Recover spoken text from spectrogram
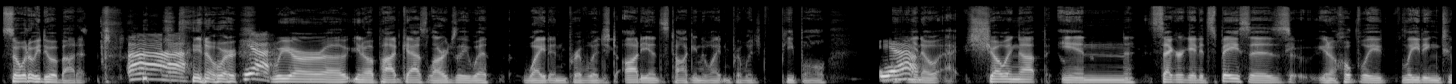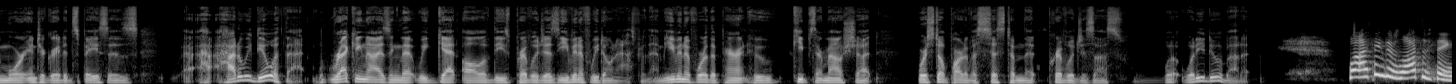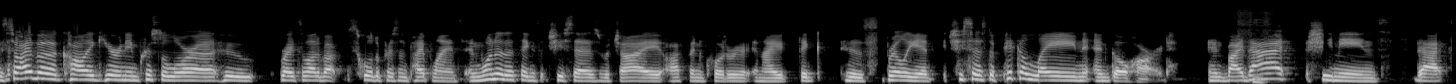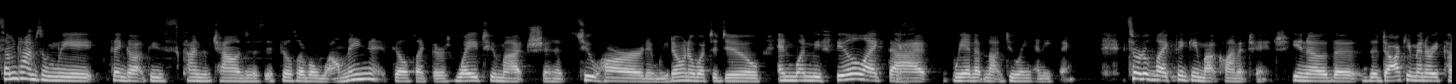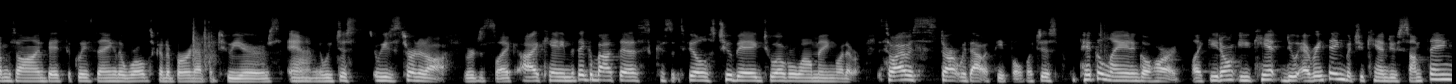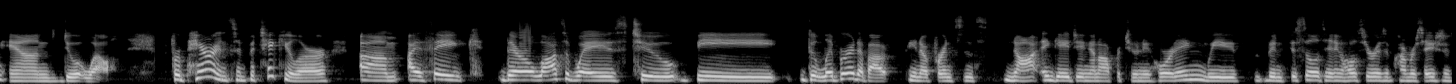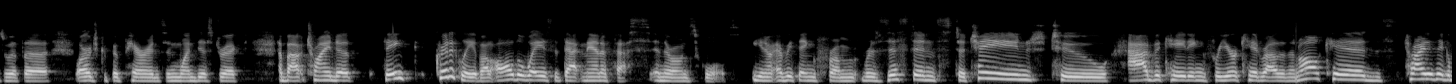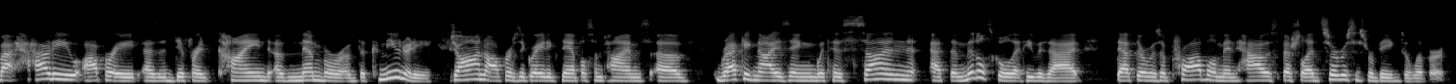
So what do we do about it? Ah, you know, we're yeah. we are uh, you know a podcast largely with white and privileged audience talking to white and privileged people yeah. you know, uh, showing up in segregated spaces, you know, hopefully leading to more integrated spaces. H- how do we deal with that? Recognizing that we get all of these privileges, even if we don't ask for them, even if we're the parent who keeps their mouth shut, we're still part of a system that privileges us. What, what do you do about it? Well, I think there's lots of things. So I have a colleague here named Crystal Laura who writes a lot about school to prison pipelines. And one of the things that she says, which I often quote her and I think is brilliant, she says to pick a lane and go hard. And by hmm. that, she means that sometimes when we think about these kinds of challenges, it feels overwhelming. It feels like there's way too much and it's too hard and we don't know what to do. And when we feel like that, we end up not doing anything. It's sort of like thinking about climate change. You know, the the documentary comes on basically saying the world's going to burn up in 2 years and we just we just turn it off. We're just like I can't even think about this cuz it feels too big, too overwhelming, whatever. So I always start with that with people, which is pick a lane and go hard. Like you don't you can't do everything, but you can do something and do it well. For parents in particular, um, I think there are lots of ways to be deliberate about, you know, for instance, not engaging in opportunity hoarding. We've been facilitating a whole series of conversations with a large group of parents in one district about trying to think critically about all the ways that that manifests in their own schools. You know, everything from resistance to change to advocating for your kid rather than all kids, trying to think about how do you operate as a different kind of member of the community. John offers a great example sometimes of recognizing with his son at the middle school that he was at that there was a problem in how special ed services were being delivered.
